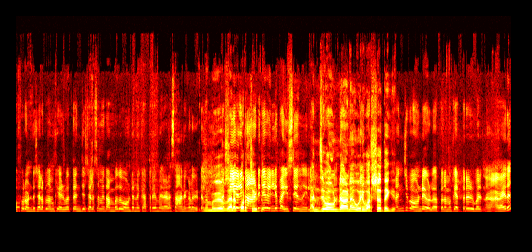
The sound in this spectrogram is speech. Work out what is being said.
ഓഫർ ഉണ്ട് ചിലപ്പോൾ നമുക്ക് എഴുപത്തഞ്ച് ചില സമയത്ത് അമ്പത് പൗണ്ടിനൊക്കെ അത്രയും വിലയുടെ സാധനങ്ങൾ കിട്ടും. നമുക്ക് വില കുറച്ച് കിട്ടും. വലിയ പൈസയൊന്നും ഇല്ല അഞ്ച് പൗണ്ടാണ് ഒരു വർഷത്തേക്ക്. അഞ്ച് പൗണ്ടേ ഉള്ളൂ. അപ്പൊ നമുക്ക് എത്ര രൂപ അതായത്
